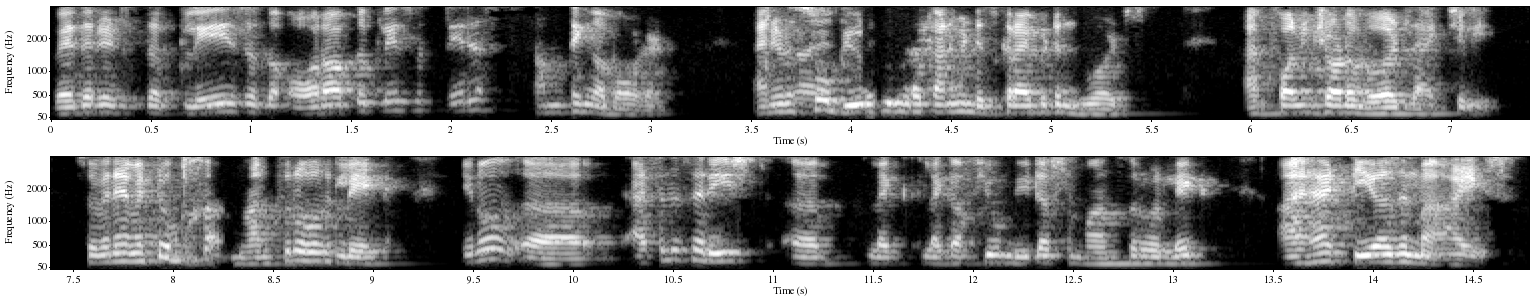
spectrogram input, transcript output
whether it's the place or the aura of the place, but there is something about it, and it was right. so beautiful that I can't even describe it in words. I'm falling short of words actually. So when I went to Mansarovar Lake, you know, uh, as soon as I reached uh, like like a few meters from Mansarovar Lake, I had tears in my eyes.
